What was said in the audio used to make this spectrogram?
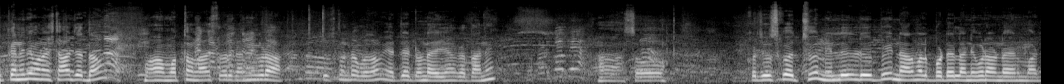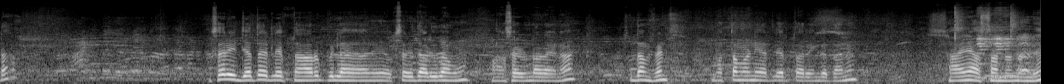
ఇక్కడ నుంచి మనం స్టార్ట్ చేద్దాం. మొత్తం లాస్ట్ వరకు అన్నీ కూడా చూసుకుంటూ పోదాం ఎట్లా ఎట్లా ఉన్నాయి ఏం కదా అని. సో ఇక్కడ చూసుకోవచ్చు నెల్లూరు విడిపి నార్మల్ పొట్టేలు అన్నీ కూడా ఉన్నాయన్నమాట. ఒకసారి ఈ జత ఎట్లా చెప్తున్నారు పిల్ల అని ఒకసారి ఇది అడుగుదాము. ఆ సైడ్ ఉన్నారు ఆయన. చూద్దాం ఫ్రెండ్స్ మొత్తం అన్నీ ఎట్లా చెప్తారు ఇంకా తాను ఆయనే వస్తాను అండి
